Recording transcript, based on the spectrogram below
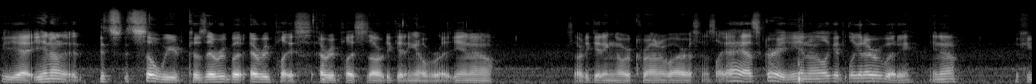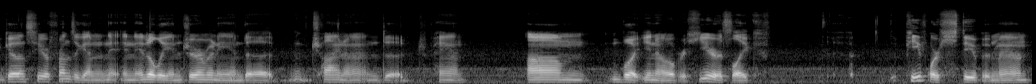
Yeah, you know, it, it's it's so weird because everybody, every place, every place is already getting over it. You know, it's already getting over coronavirus, and it's like, hey, that's great. You know, look at look at everybody. You know, you can go and see your friends again in, in Italy and Germany and uh, China and uh, Japan. Um, but you know, over here it's like people are stupid, man.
